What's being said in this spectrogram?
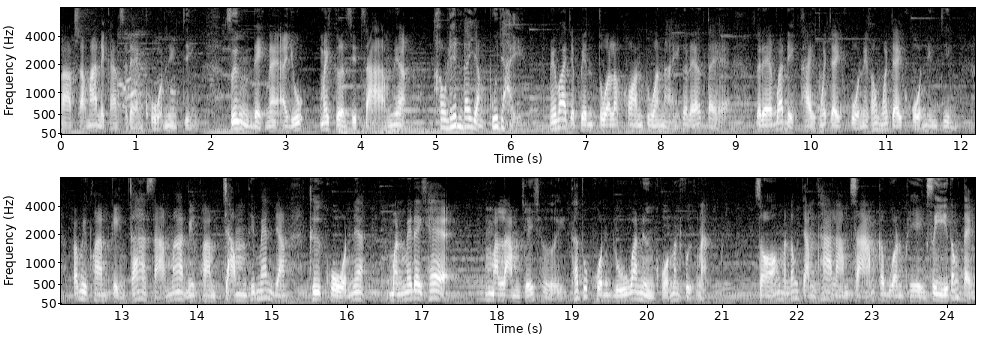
ความสามารถในการแสดงโขนจริง ๆ ซึ่งเด็กในอายุไม่เกิน 13เนี่ยเขาเล่นได้อย่างผู้ใหญ่ ไม่ว่าจะเป็นตัวละครตัวไหนก็แล้ว แต่แสดงว่าเด็กไทยหัวใจโขนเนี่ยเขาหัวใจโขนจริง ๆ เขามีความเก่งกล้าสามารถมีความจำที่แม่นยำคือโขนเนี่ยมันไม่ได้แค่มาลำเฉยๆ ถ้าทุกคนรู้ว่าหนึ่งโขนมันฝึกหนักสองมันต้องจำท่ารำสามกระบวนเพลงสี่ต้องแต่ง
